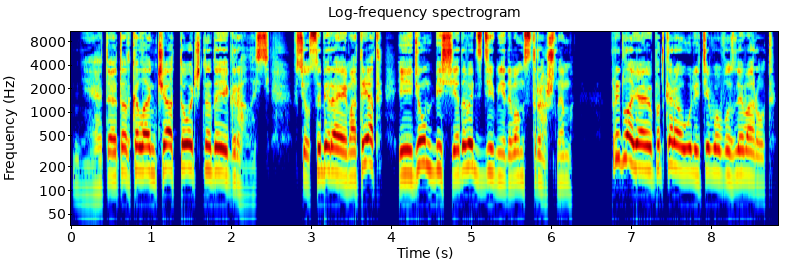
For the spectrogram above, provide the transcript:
«Нет, этот каланча точно доигралась. Все, собираем отряд и идем беседовать с Демидовым Страшным. Предлагаю подкараулить его возле ворот.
